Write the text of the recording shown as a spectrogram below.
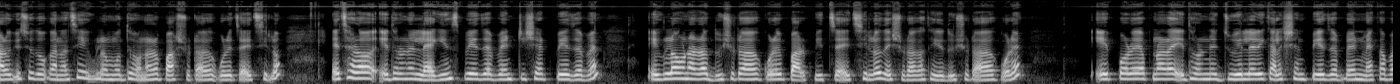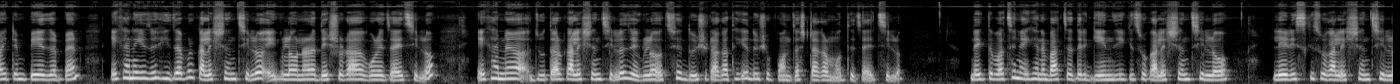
আরও কিছু দোকান আছে, এগুলোর মধ্যে ওনারা পাঁচশো টাকা করে চাইছিল। এছাড়াও এ ধরনের লেগিংস পেয়ে যাবেন টি শার্ট পেয়ে যাবেন। এগুলো ওনারা দুশো টাকা করে পার পিস চাইছিল, দেড়শো টাকা থেকে দুশো টাকা করে। এরপরে আপনারা এ ধরনের জুয়েলারি কালেকশন পেয়ে যাবেন মেকআপ আইটেম পেয়ে যাবেন। এখানে কিছু হিজাবের কালেকশন ছিল, এগুলো ওনারা দেড়শো টাকা করে চাইছিল। এখানে জুতার কালেকশন ছিল, যেগুলো হচ্ছে দুশো টাকা থেকে দুশো পঞ্চাশ টাকার মধ্যে চাইছিল। দেখতে পাচ্ছেন, এখানে বাচ্চাদের গেঞ্জি কিছু কালেকশন ছিল লেডিস কিছু কালেকশন ছিল।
